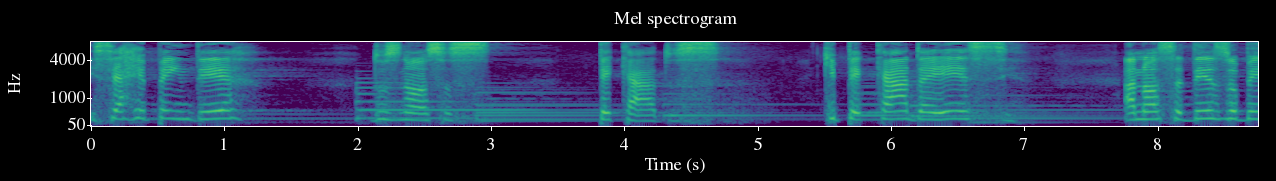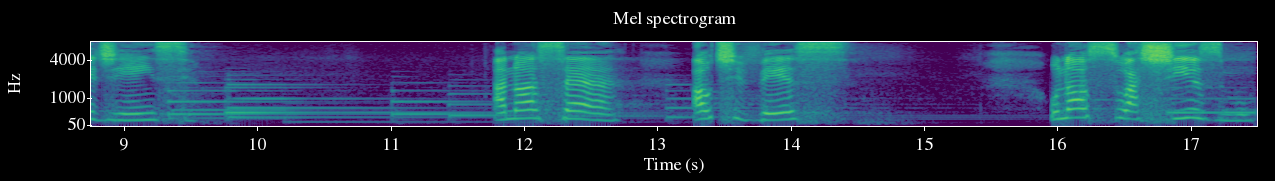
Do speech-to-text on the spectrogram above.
e se arrepender dos nossos pecados. Que pecado é esse? a nossa desobediência, a nossa altivez, o nosso achismo,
